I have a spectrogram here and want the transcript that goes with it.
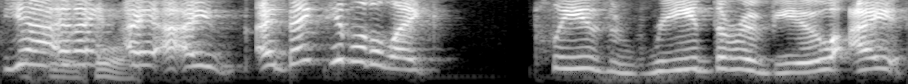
Yeah, and cool. I, I, I, I beg people to like please read the review. I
